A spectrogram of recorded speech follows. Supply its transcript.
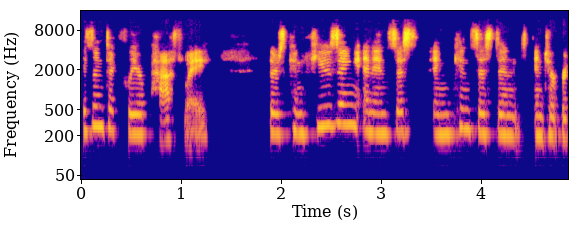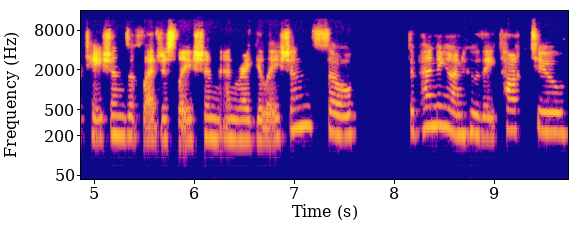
isn't a clear pathway. There's confusing and insist- inconsistent interpretations of legislation and regulations. So, depending on who they talk to,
